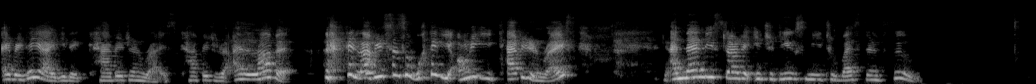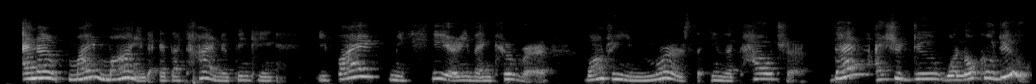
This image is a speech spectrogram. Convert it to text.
every day I eat cabbage and rice, cabbage. I love it. I love it. Since why you only eat cabbage and rice? Yeah. And then they started to introduce me to Western food. And uh, my mind at that time is thinking, if I'm here in Vancouver, want to immerse in the culture, then I should do what local do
